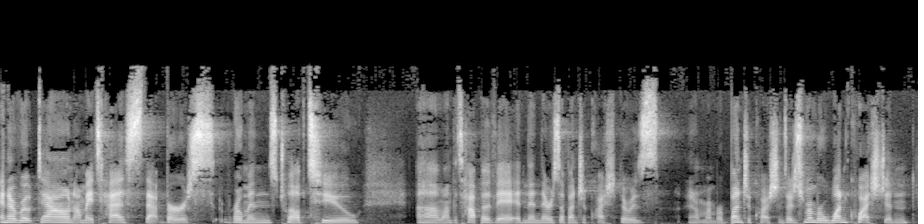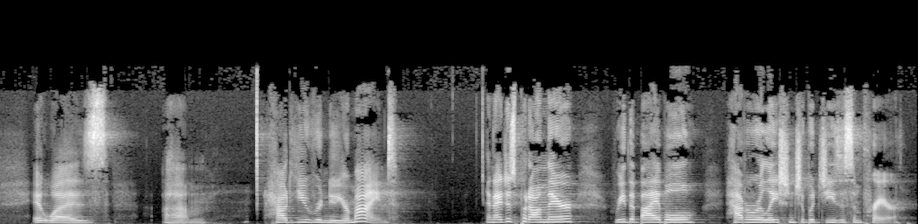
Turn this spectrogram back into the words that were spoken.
and i wrote down on my test that verse romans 12 2 um, on the top of it and then there's a bunch of questions there was i don't remember a bunch of questions. I just remember one question. It was um, how do you renew your mind? And I just put on there read the Bible, have a relationship with Jesus in prayer.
